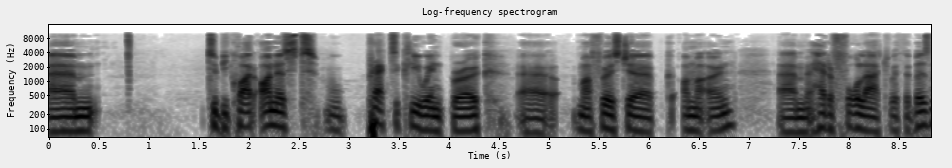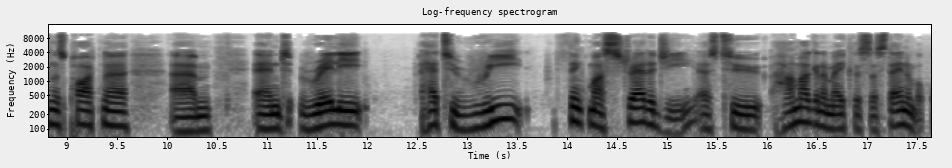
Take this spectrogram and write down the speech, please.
Um, to be quite honest, practically went broke uh, my first year on my own um, had a fallout with a business partner, um, and really had to rethink my strategy as to how am I going to make this sustainable.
